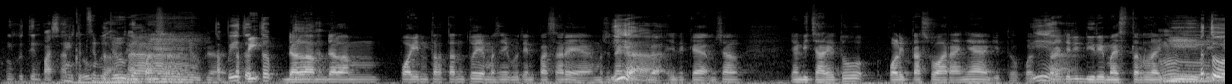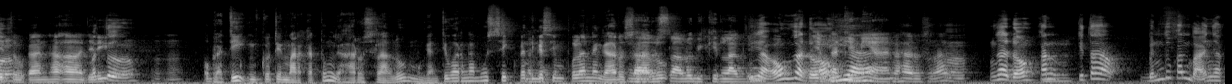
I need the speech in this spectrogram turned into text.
ngikutin pasar Ngikutin juga, juga. kan? Pasar Hmm. juga. Tapi tetep, dalam iya. dalam poin tertentu ya masih ngikutin pasarnya ya. Maksudnya Iya. nggak nggak ini kayak misal yang dicari itu kualitas suaranya gitu kualitas Iya. suaranya. Jadi di remaster lagi kayak Betul. gitu kan. Ha-ha, jadi betul. Oh berarti ngikutin market tuh nggak harus selalu mengganti warna musik. Berarti kesimpulannya nggak harus Nggak selalu harus selalu bikin lagu iya oh enggak dong. Yang iya. nggak harus selalu. Enggak dong kan kita band tuh kan banyak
